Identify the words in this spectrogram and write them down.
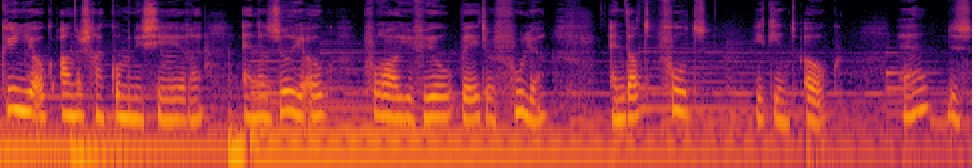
kun je ook anders gaan communiceren. En dan zul je ook vooral je veel beter voelen. En dat voelt je kind ook. Dus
